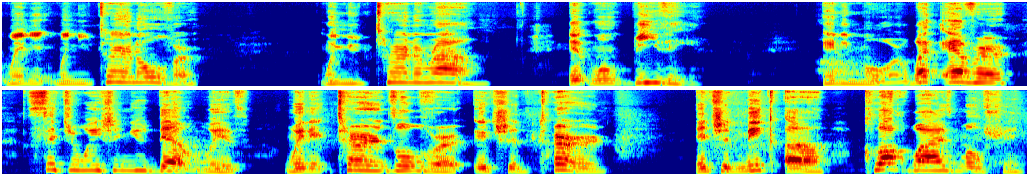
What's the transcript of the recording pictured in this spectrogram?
when it when you turn over, when you turn around, it won't be there anymore. Whatever situation you dealt with, when it turns over, it should turn, it should make a clockwise motion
